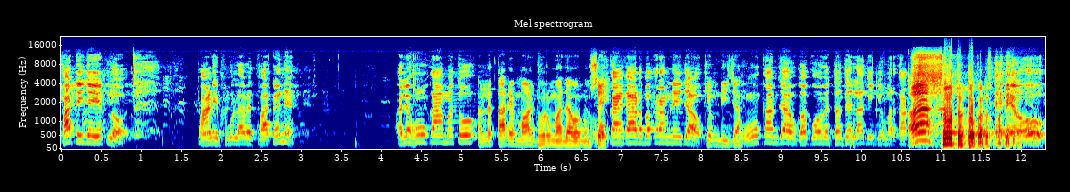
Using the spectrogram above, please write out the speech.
ફાટી જાય એટલો. પાણી ફૂલ આવે ફાટે ને. એટલે હું કામ હતું? એટલે તારે માલ ઢોરમાં જવાનું છે. હું કાંઈ ગાડ બકરામ નહીં જાવ કેમ નહીં જા હું કામ જાઉં? ગગો હવે ધંધે લાગી ગયો મારા કાકા શું ધંધો કરસ હો.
